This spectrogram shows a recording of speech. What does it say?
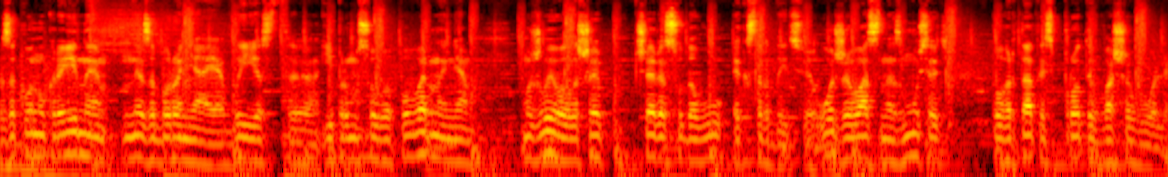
Закон України не забороняє виїзд е, і примусове повернення, можливо лише через судову екстрадицію. Отже, вас не змусять повертатись проти вашої волі.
